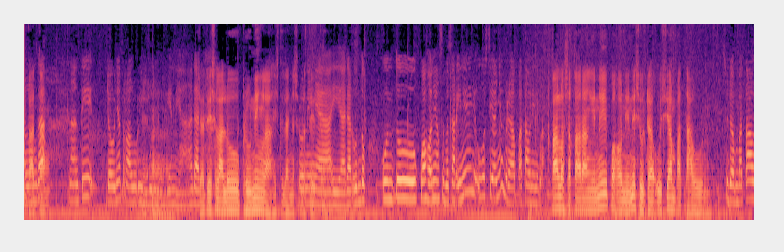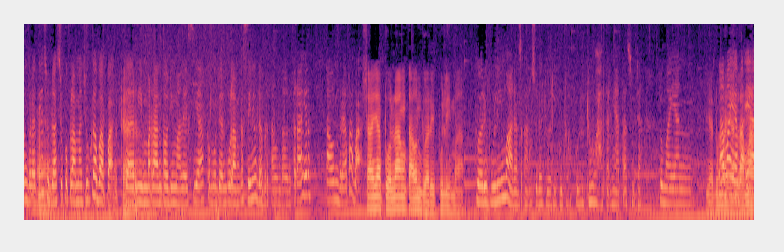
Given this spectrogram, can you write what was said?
enggak batang. nanti daunnya terlalu rimbun Iya. mungkin ya. Dan Jadi selalu pruning lah istilahnya seperti pruning itu. ya, iya. Dan untuk untuk pohon yang sebesar ini usianya berapa tahun ini Pak? Kalau sekarang ini pohon ini sudah usia 4 tahun. Sudah empat tahun, berarti Hmm. sudah cukup lama juga Bapak Udah. dari merantau di Malaysia, kemudian pulang ke sini udah bertahun-tahun. Terakhir tahun berapa Pak? Saya pulang tahun 2005. 2005 dan sekarang sudah 2022 ternyata sudah lumayan Ya lama lumayan ya Pak lama. ya.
